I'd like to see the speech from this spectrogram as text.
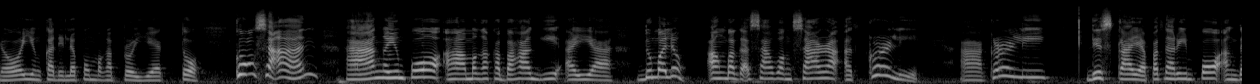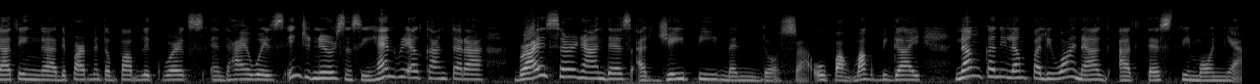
no? Yung kanila pong mga proyekto. Kung saan, ha, ngayon po ah, mga kabahagi ay ah, dumalo ang mag-asawang Sarah at Curly. Ah, Curly Diskaya, pat na rin po ang dating ah, Department of Public Works and Highways engineers na si Henry Alcantara, Bryce Hernandez at JP Mendoza upang magbigay ng kanilang paliwanag at testimonya.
